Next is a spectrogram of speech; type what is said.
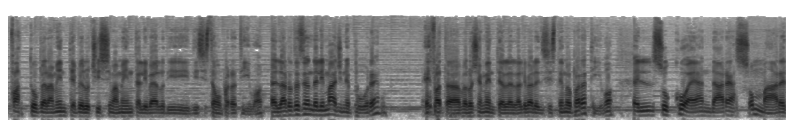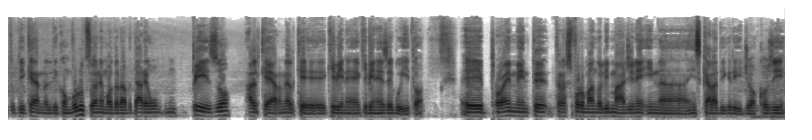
fatto veramente velocissimamente a livello di, di sistema operativo. La rotazione dell'immagine pure, è fatta velocemente a livello di sistema operativo. Il succo è andare a sommare tutti i kernel di convoluzione in modo da dare un, peso al kernel che, che, viene, che viene, eseguito e probabilmente trasformando l'immagine in, in scala di grigio così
